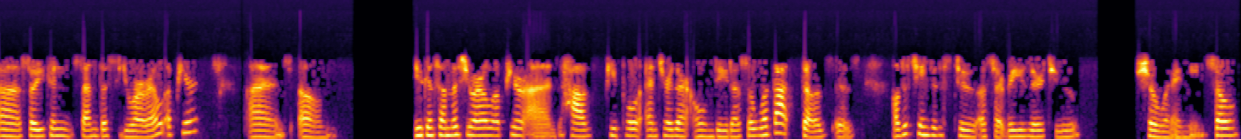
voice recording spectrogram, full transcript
Uh, so you can send this URL up here and um, you can send this URL up here and have people enter their own data. So what that does is, I'll just change this to a survey user to show what I mean. So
